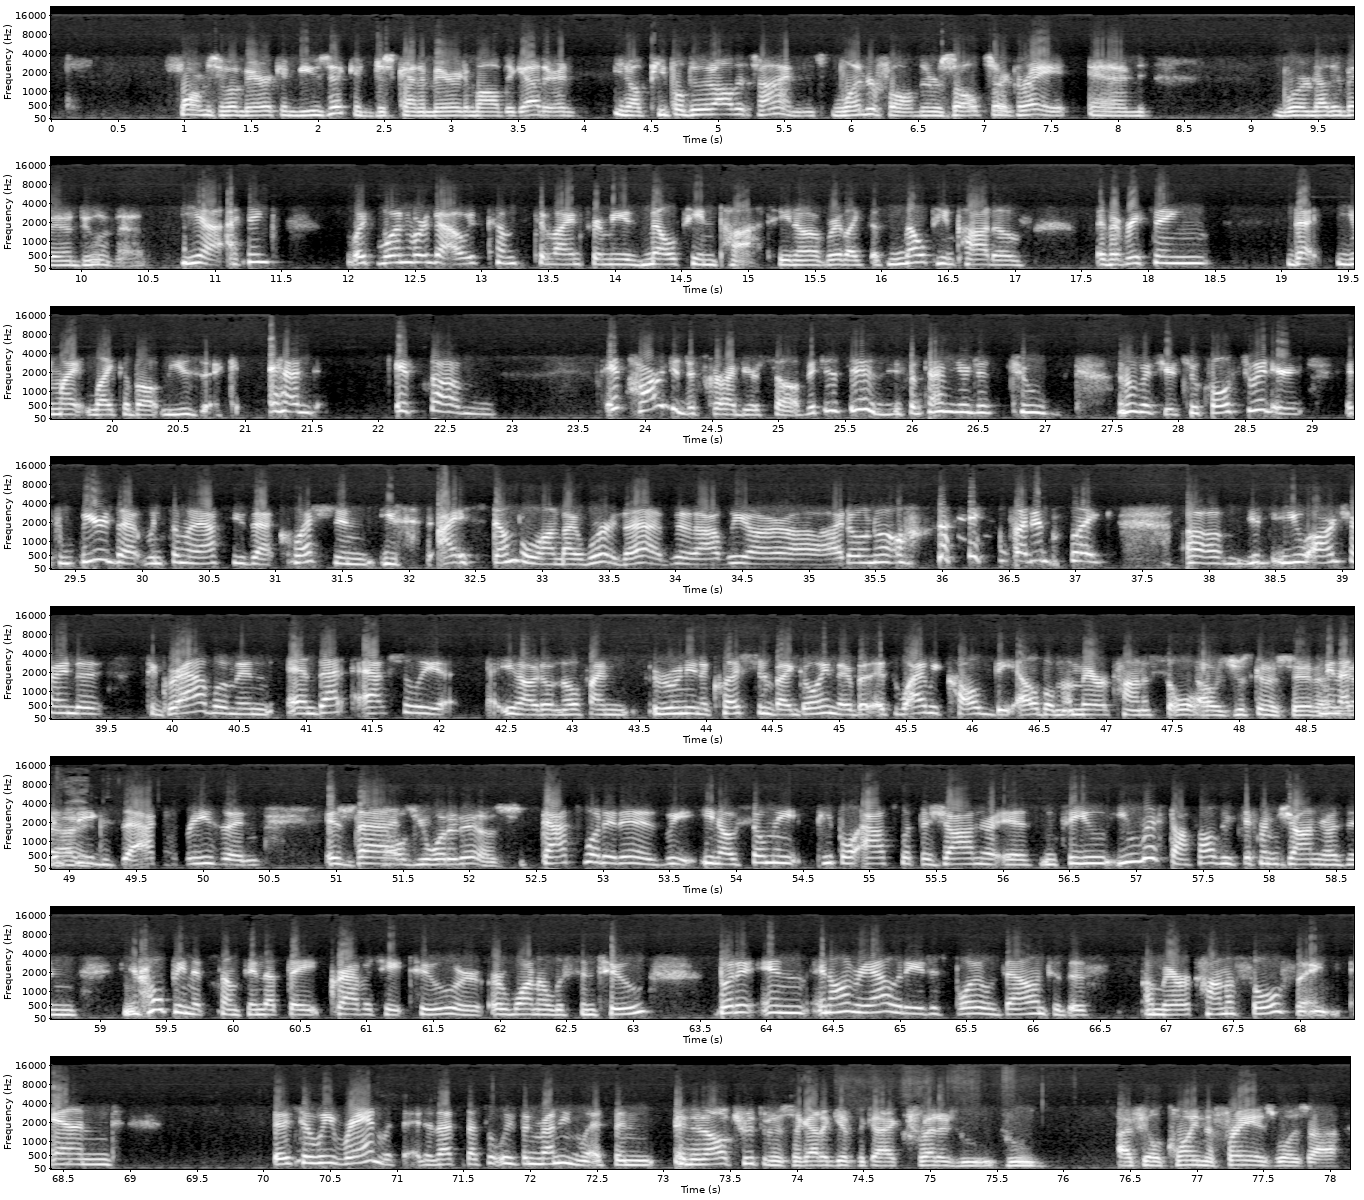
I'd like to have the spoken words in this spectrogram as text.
forms of American music and just kind of married them all together. And you know, people do it all the time. It's wonderful, and the results are great. And we're another band doing that. Yeah, I think like one word that always comes to mind for me is melting pot. You know, we're like this melting pot of of everything that you might like about music. And it's um it's hard to describe yourself. It just is. Sometimes you're just too I don't know if you're too close to it or it's weird that when someone asks you that question, you I stumble on my words. Ah, we are uh, I don't know. but it's like um you you are trying to to grab them and and that actually you know, I don't know if I'm ruining a question by going there, but it's why we called the album Americana Soul. I was just going to say that. I mean, that is yeah, the exact reason. Is that tells you what it is. that's what it is. We, you know, so many people ask what the genre is, and so you you list off all these different genres, and, and you're hoping it's something that they gravitate to or, or want to listen to. But it, in in all reality, it just boils down to this Americana soul thing, and so we ran with it, and that's that's what we've been running with. And And in all truthfulness, I got to give the guy credit who who I feel coined the phrase was a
